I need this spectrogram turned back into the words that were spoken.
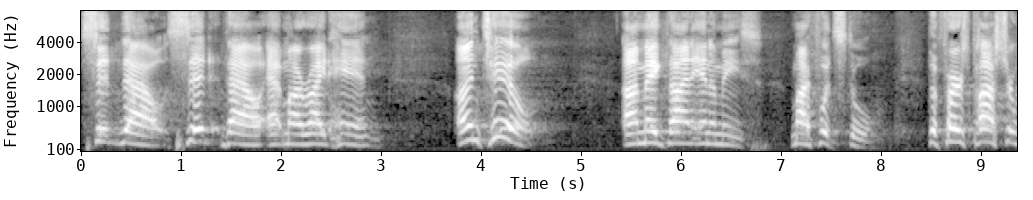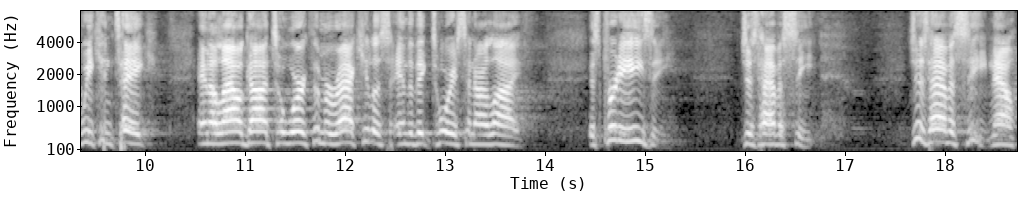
Sit thou, sit thou at my right hand until I make thine enemies my footstool. The first posture we can take and allow God to work the miraculous and the victorious in our life is pretty easy. Just have a seat. Just have a seat. Now,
